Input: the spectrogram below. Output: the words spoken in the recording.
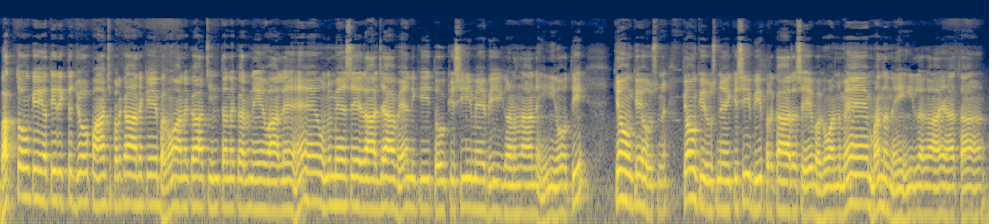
भक्तों के अतिरिक्त जो पाँच प्रकार के भगवान का चिंतन करने वाले हैं, उनमें से राजा वैन की तो किसी में भी गणना नहीं होती। क्योंकि उसने क्योंकि उसने किसी भी प्रकार से भगवान में मन नहीं लगाया था।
